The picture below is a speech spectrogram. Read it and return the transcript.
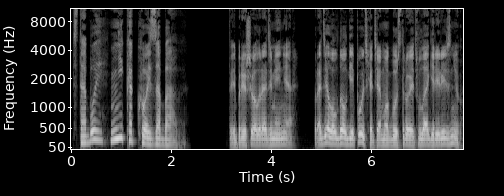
«С тобой никакой забавы». «Ты пришел ради меня. Проделал долгий путь, хотя мог бы устроить в лагере резню.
